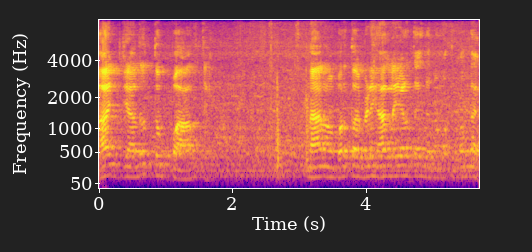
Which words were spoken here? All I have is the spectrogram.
ಆಜ್ಯ ಅಂದ್ರೆ ತುಪ್ಪ ಅಂತ ನಾನು ಬರ್ತಾ ಬೆಳಿಗ್ಗೆ ಆಗಲೇ ಹೇಳ್ತಾ ಇದ್ದೆ ನಮ್ಮ ಹತ್ರ ಬಂದಾಗ.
